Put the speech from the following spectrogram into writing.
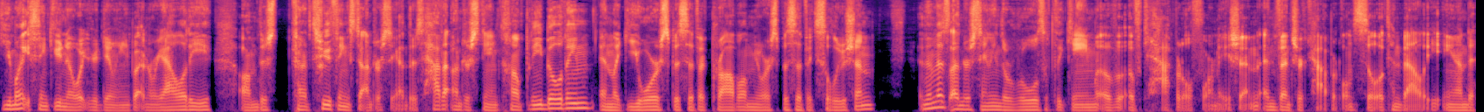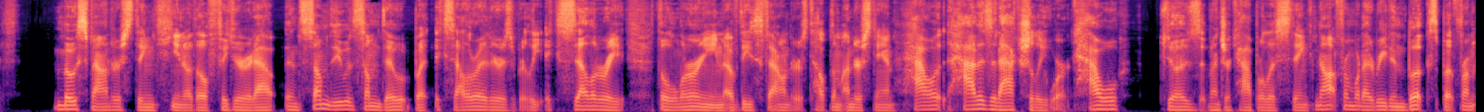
you might think you know what you're doing, but in reality, um, there's kind of two things to understand. There's how to understand company building and like your specific problem, your specific solution. And then there's understanding the rules of the game of, of capital formation and venture capital in Silicon Valley. And most founders think you know they'll figure it out and some do and some don't but accelerators really accelerate the learning of these founders to help them understand how how does it actually work? How does venture capitalists think not from what i read in books but from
